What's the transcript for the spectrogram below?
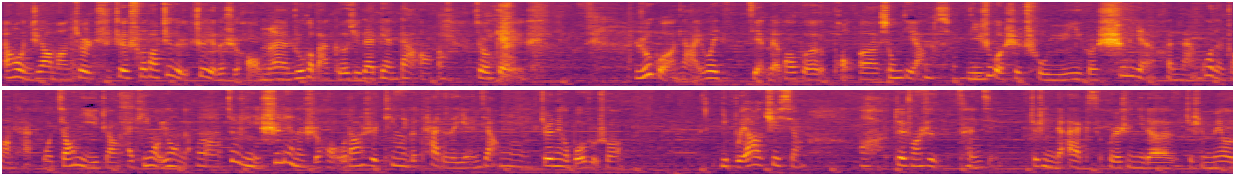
然后你知道吗？就是这这说到这个这里的时候，我们来如何把格局再变大啊？就是给，如果哪一位姐妹，包括朋呃兄弟啊，你如果是处于一个失恋很难过的状态，我教你一招，还挺有用的。嗯就是你失恋的时候，我当时听了一个 TED 的演讲，嗯就是那个博主说，你不要去想，啊、对方是曾经就是你的 ex，或者是你的就是没有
